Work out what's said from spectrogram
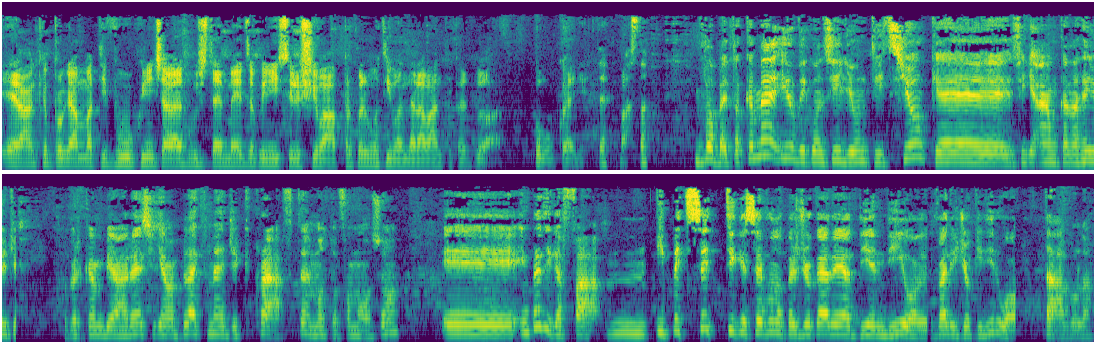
era anche un programma TV, quindi c'era la pubblicità in mezzo, quindi si riusciva per quel motivo ad andare avanti per due ore. Comunque, niente, basta. Vabbè, tocca a me. Io vi consiglio un tizio che si chiama, ha un canale YouTube per cambiare, si chiama Black Magic Craft, è molto famoso. E in pratica fa mh, i pezzetti che servono per giocare a DD o vari giochi di ruolo a tavola.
